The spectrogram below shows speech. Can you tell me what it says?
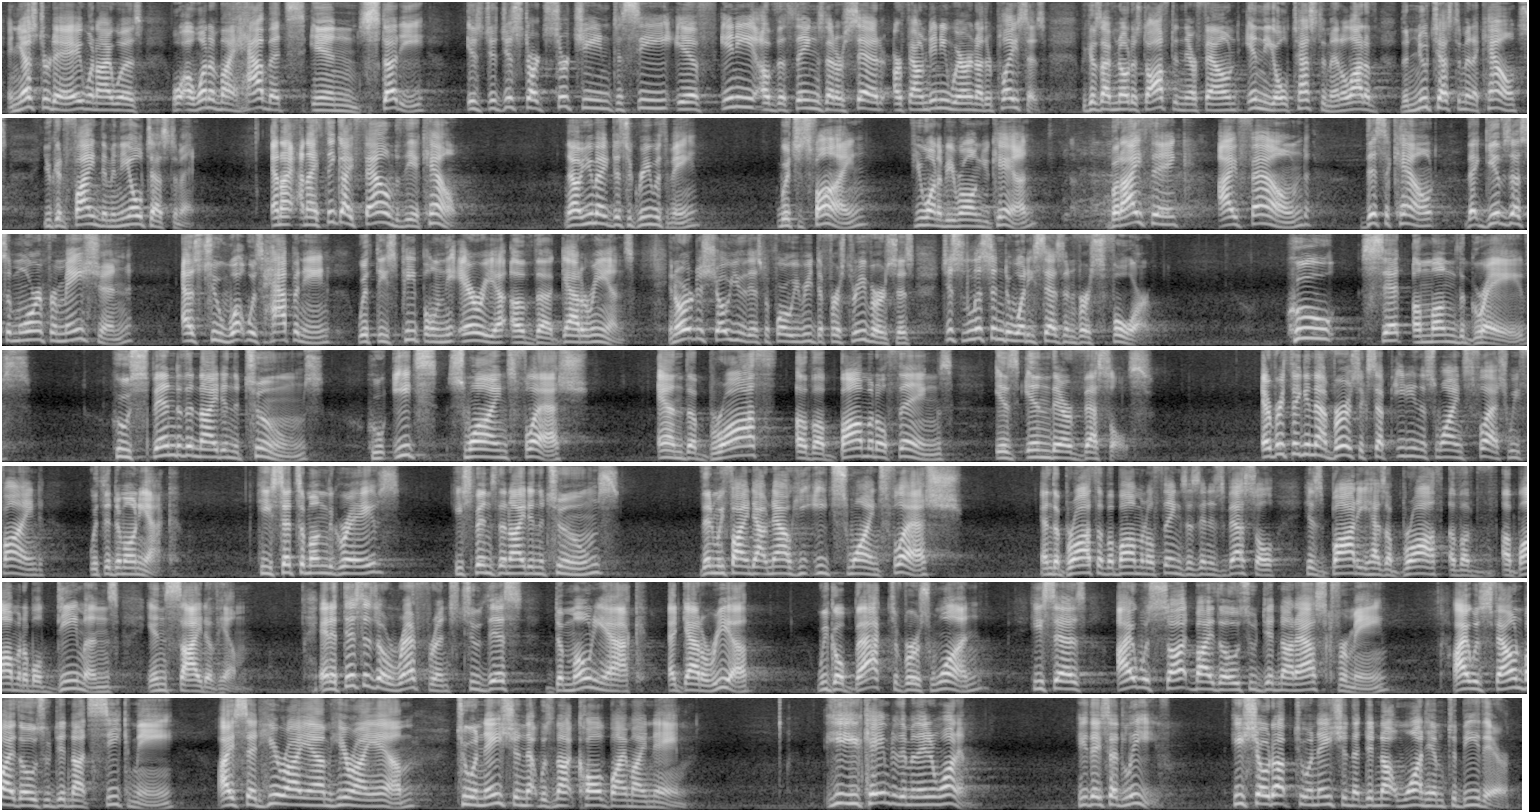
And yesterday, when I was, well, uh, one of my habits in study is to just start searching to see if any of the things that are said are found anywhere in other places. Because I've noticed often they're found in the Old Testament. A lot of the New Testament accounts, you can find them in the Old Testament. And I, and I think I found the account. Now, you may disagree with me, which is fine. If you want to be wrong, you can. But I think I found this account that gives us some more information as to what was happening with these people in the area of the Gadareans. In order to show you this before we read the first three verses, just listen to what he says in verse 4 Who sit among the graves, who spend the night in the tombs, who eats swine's flesh, and the broth of abominable things is in their vessels. Everything in that verse except eating the swine's flesh we find with the demoniac. He sits among the graves, he spends the night in the tombs. Then we find out now he eats swine's flesh, and the broth of abominable things is in his vessel. His body has a broth of abominable demons inside of him. And if this is a reference to this demoniac at Gadara, we go back to verse 1. He says, I was sought by those who did not ask for me. I was found by those who did not seek me. I said, Here I am, here I am, to a nation that was not called by my name. He came to them and they didn't want him. He, they said, Leave. He showed up to a nation that did not want him to be there.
